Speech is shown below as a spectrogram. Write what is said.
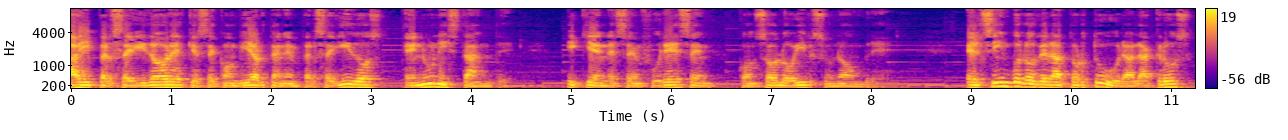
Hay perseguidores que se convierten en perseguidos en un instante y quienes se enfurecen con solo oír su nombre. El símbolo de la tortura, la cruz,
